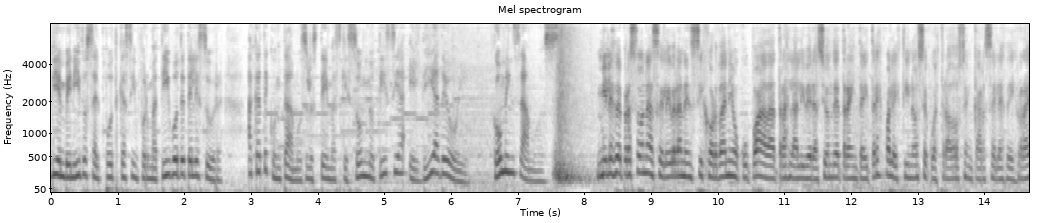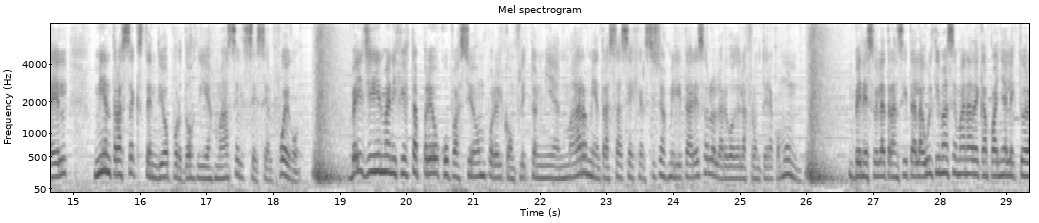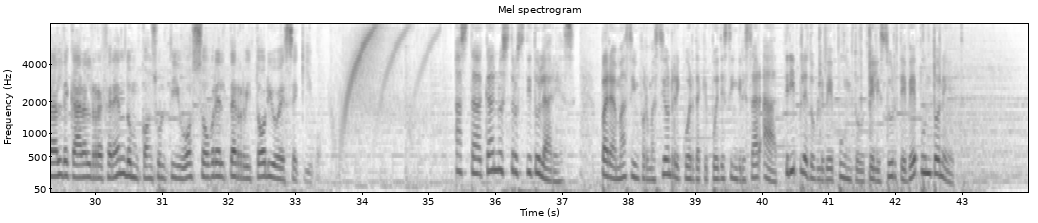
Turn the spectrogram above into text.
Bienvenidos al podcast informativo de Telesur. Acá te contamos los temas que son noticia el día de hoy. Comenzamos. Miles de personas celebran en Cisjordania ocupada tras la liberación de 33 palestinos secuestrados en cárceles de Israel, mientras se extendió por dos días más el cese al fuego. Beijing manifiesta preocupación por el conflicto en Myanmar mientras hace ejercicios militares a lo largo de la frontera común. Venezuela transita la última semana de campaña electoral de cara al referéndum consultivo sobre el territorio esequibo. Hasta acá nuestros titulares. Para más información recuerda que puedes ingresar a www.telesurtv.net.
